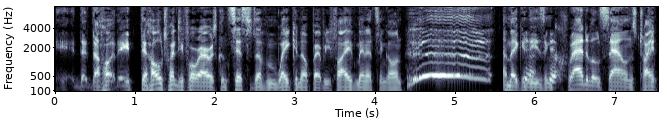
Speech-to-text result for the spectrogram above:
the, the, whole, the whole 24 hours consisted of him waking up every five minutes and going, and making Yeah, these yeah. incredible sounds, trying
